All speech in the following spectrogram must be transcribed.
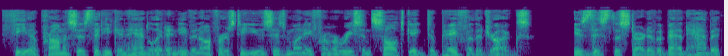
Theo promises that he can handle it and even offers to use his money from a recent salt gig to pay for the drugs. Is this the start of a bad habit?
